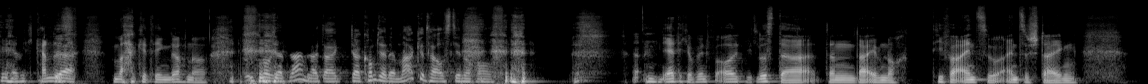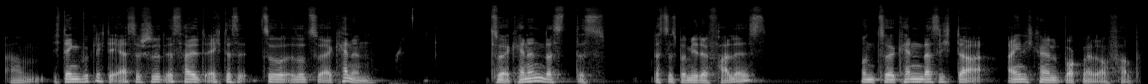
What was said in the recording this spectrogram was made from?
ich kann das ja. Marketing doch noch. Ich wollte ja sagen, da, da kommt ja der Marketer aus dir noch auf. ja, hätte ich auf jeden Fall auch die Lust, da dann da eben noch tiefer einzu, einzusteigen. Ähm, ich denke wirklich, der erste Schritt ist halt echt, das zu, so zu erkennen. Zu erkennen, dass das, dass das bei mir der Fall ist und zu erkennen, dass ich da eigentlich keinen Bock mehr drauf habe.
